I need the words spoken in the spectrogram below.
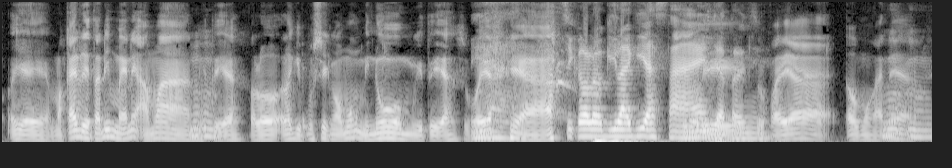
Oh, iya, iya. makanya dari tadi mainnya aman Mm-mm. gitu ya. Kalau lagi pusing ngomong minum gitu ya supaya ya Psikologi lagi ya, say jatuhnya. supaya omongannya Mm-mm.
